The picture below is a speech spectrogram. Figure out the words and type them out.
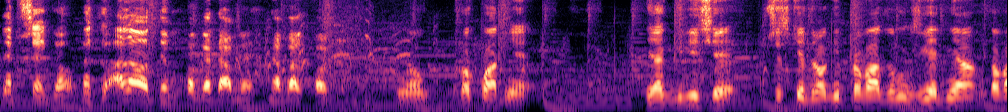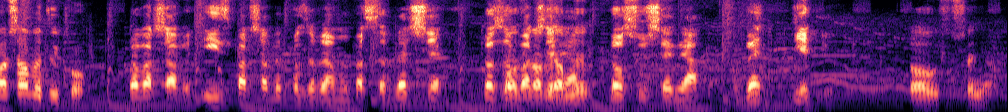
lepszego bytu, ale o tym pogadamy na balkonie. No, dokładnie. Jak widzicie, wszystkie drogi prowadzą z Wiednia do Warszawy tylko. Do Warszawy i z Warszawy pozdrawiamy Was serdecznie. Do zobaczenia, do usłyszenia w Wiedniu. Do usłyszenia.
